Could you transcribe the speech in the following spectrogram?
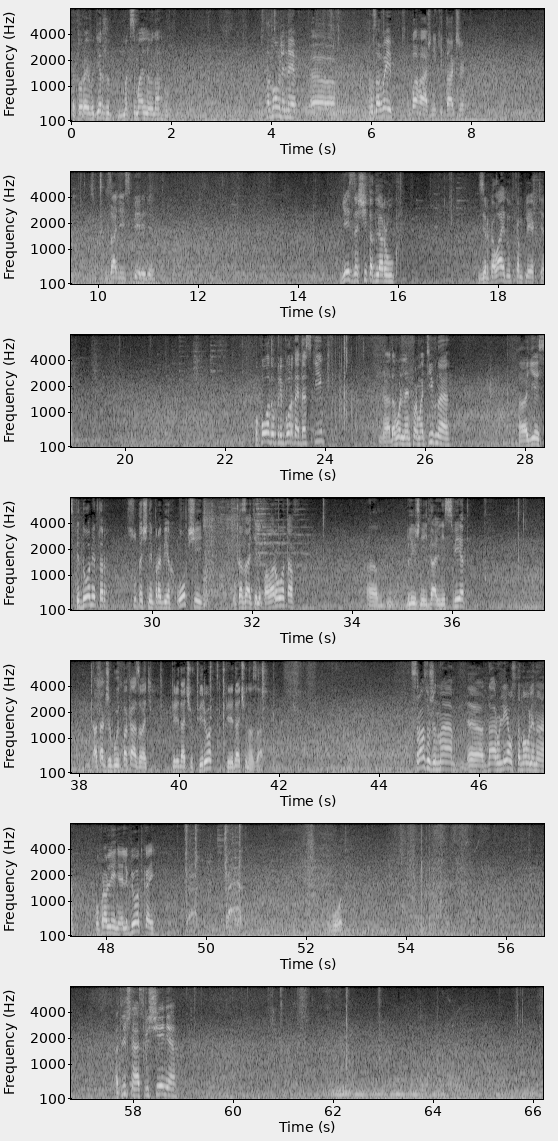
которые выдерживают максимальную нагрузку. Установлены э, грузовые багажники также сзади и спереди. Есть защита для рук. Зеркала идут в комплекте. По поводу приборной доски, э, довольно информативная. Э, Есть спидометр, суточный пробег общий, указатели поворотов, ближний и дальний свет, а также будет показывать передачу вперед, передачу назад. Сразу же на, э, на руле установлено управление лебедкой. Вот. Отличное освещение.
